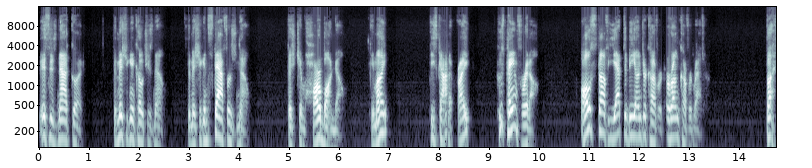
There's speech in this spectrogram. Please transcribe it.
this is not good. The Michigan coaches know. The Michigan staffers know. Does Jim Harbaugh know? He might. He's got it, right? Who's paying for it all? All stuff yet to be undercovered or uncovered, rather. But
